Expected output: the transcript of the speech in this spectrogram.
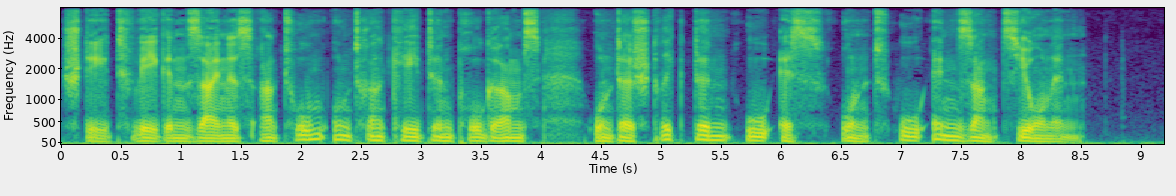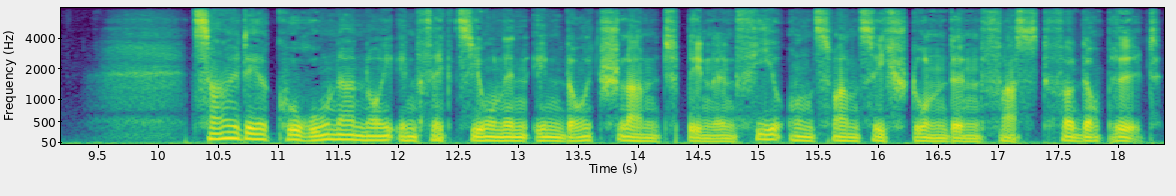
steht wegen seines Atom- und Raketenprogramms unter strikten US- und UN-Sanktionen. Zahl der Corona-Neuinfektionen in Deutschland binnen 24 Stunden fast verdoppelt.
